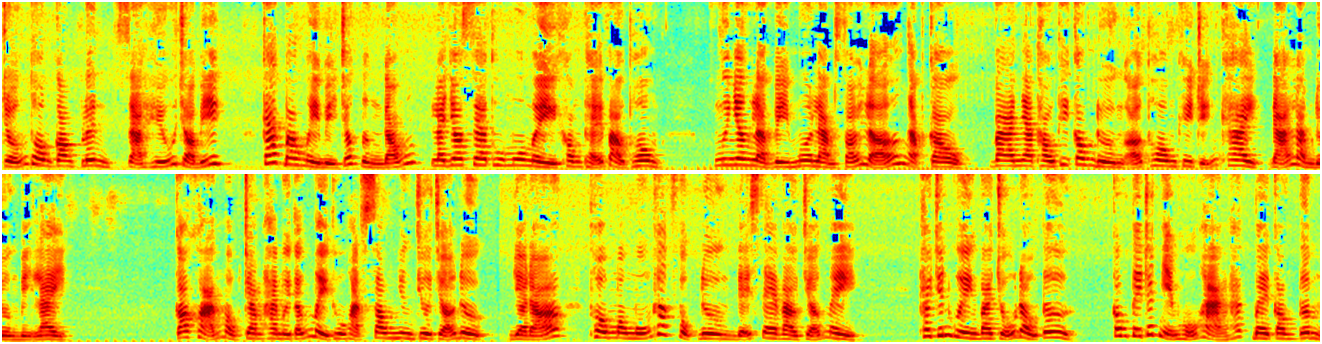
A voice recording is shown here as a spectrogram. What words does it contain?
trưởng thôn Con Plinh, xã Hiếu cho biết, các bao mì bị chất từng đóng là do xe thu mua mì không thể vào thôn. Nguyên nhân là vì mưa làm sói lở, ngập cầu và nhà thầu thi công đường ở thôn khi triển khai đã làm đường bị lầy. Có khoảng 120 tấn mì thu hoạch xong nhưng chưa chở được, do đó thôn mong muốn khắc phục đường để xe vào chở mì. Theo chính quyền và chủ đầu tư, công ty trách nhiệm hữu hạn HB Con Tum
